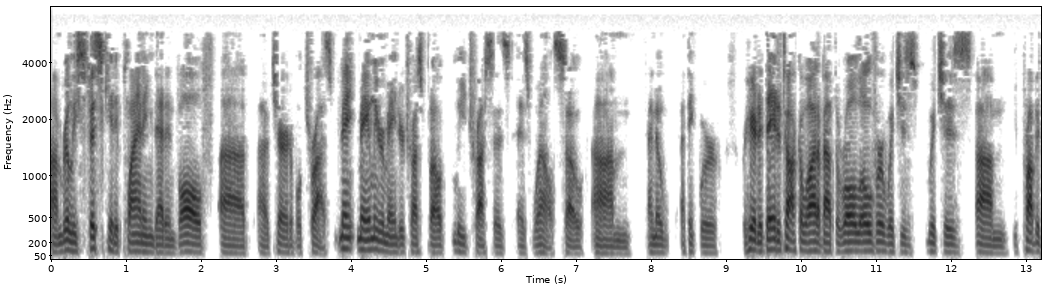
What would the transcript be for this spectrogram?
um, really sophisticated planning that involve uh, uh, charitable trust, Ma- mainly remainder trust, but lead trust as well. So um, I know I think we're we're here today to talk a lot about the rollover, which is which is probably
